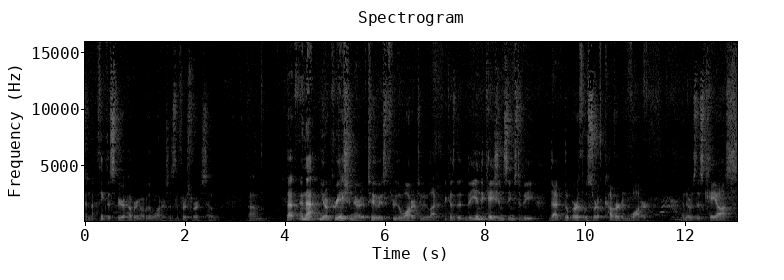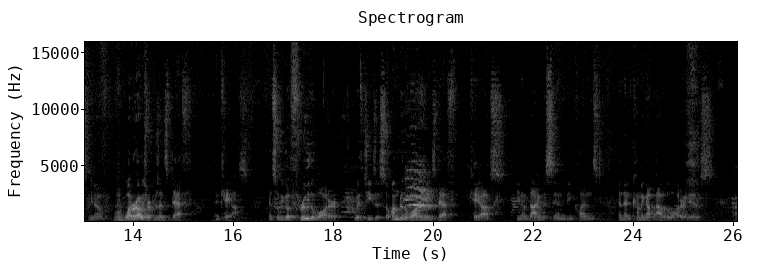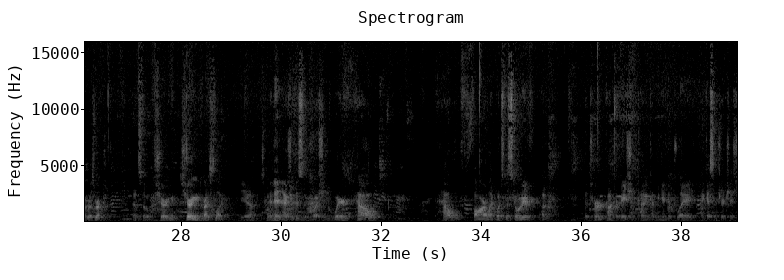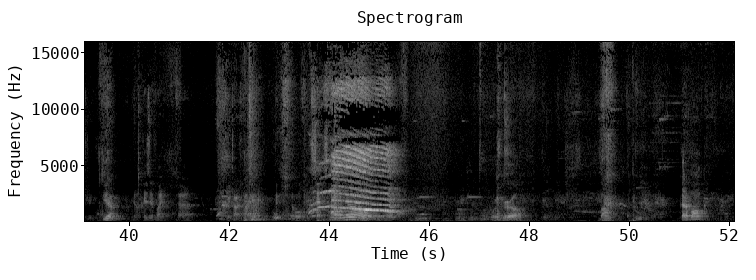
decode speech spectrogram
And I think the Spirit hovering over the waters is the first verse. So um, that and that you know creation narrative too is through the water to new life because the, the indication seems to be that the earth was sort of covered in water and there was this chaos. You know, water always represents death and chaos, and so we go through the water with Jesus. So under the water means death, chaos. You know, dying to sin, being cleansed, and then coming up out of the water is uh, resurrection, and so sharing sharing in Christ's life. Yeah, so. and then actually, this is a question: Where, how, how far? Like, what's the story of, of the term confirmation kind of coming into play? I guess in church history. Yeah. You know, because if like. Uh, we talked about the, the whole consent. Oh no! Poor girl. Bonk. Got a bonk.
